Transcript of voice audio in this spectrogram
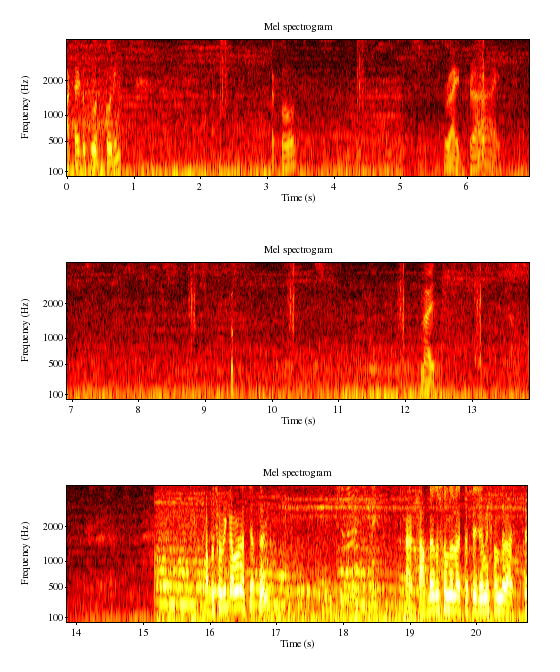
আটটা একটু ক্লোজ করি। দেখো। রাইট রাইট নাইস আপু ছবি কেমন আসছে আপনার? আচ্ছা আপনাকে সুন্দর লাগতেছে এই জন্য সুন্দর আসছে.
